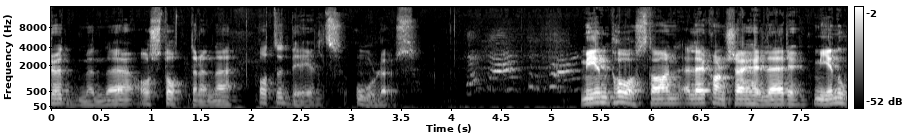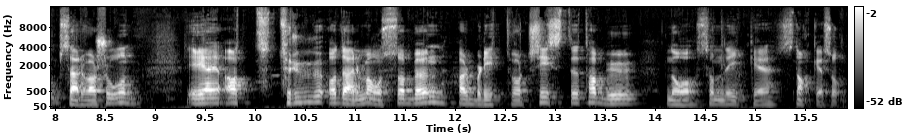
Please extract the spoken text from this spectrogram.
rødmende og stotrende og til dels ordløse. Min påstand, eller kanskje heller min observasjon, er at tru og dermed også bønn har blitt vårt siste tabu nå som det ikke snakkes om.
